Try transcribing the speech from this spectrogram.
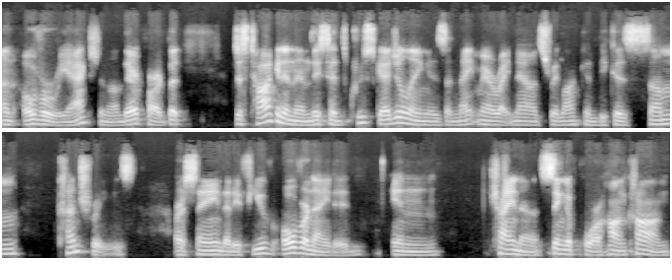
an overreaction on their part. But just talking to them, they said crew scheduling is a nightmare right now in Sri Lankan because some countries are saying that if you've overnighted in China, Singapore, Hong Kong,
